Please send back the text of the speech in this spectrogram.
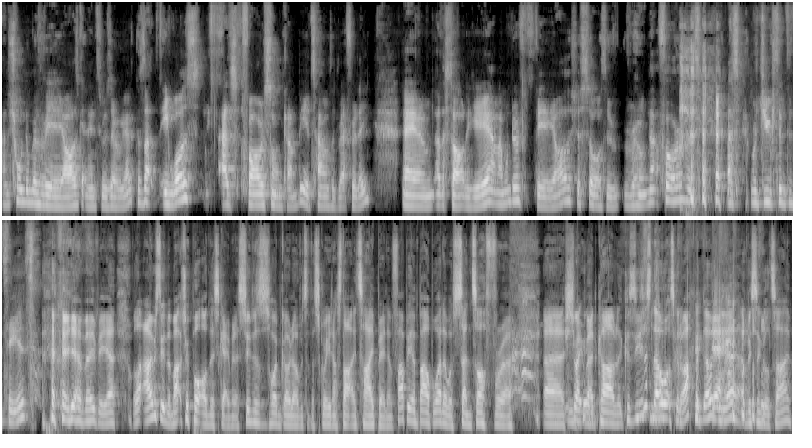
I'm just wondering whether VAR is getting into his own yet because that he was, as far as someone can be, a talented referee um, at the start of the year, and I wonder if VAR has just sort of ruined that for him, has, reduced him to tears. yeah, maybe, yeah. Well, I was doing the match report on this game, and as soon as I saw him going over to the screen, I started typing, and Fabian Balbuena was sent off for a uh, straight red card because you just know what's going to happen, don't you? Yeah, every single time.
